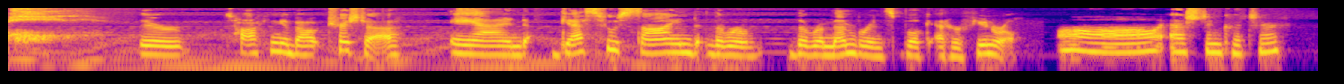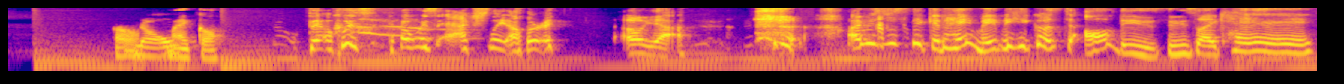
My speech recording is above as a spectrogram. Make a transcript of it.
oh, they're talking about Trisha, and guess who signed the re- the remembrance book at her funeral? Oh, Ashton Kutcher. Oh, No. Michael. That was that was Ashley Ellerin. Oh yeah. I was just thinking, hey, maybe he goes to all these. He's like, hey,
